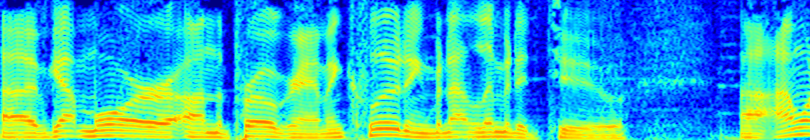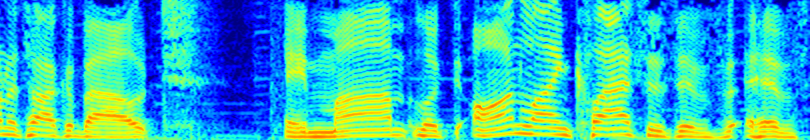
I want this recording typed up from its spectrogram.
uh, I've got more on the program, including but not limited to. Uh, I want to talk about a mom. Look, online classes have have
